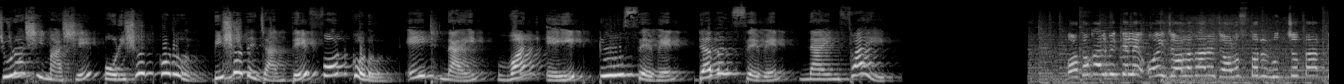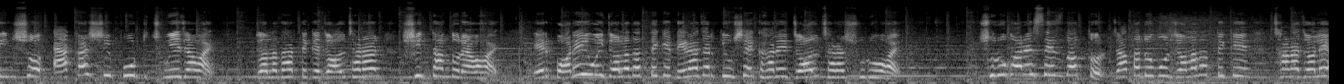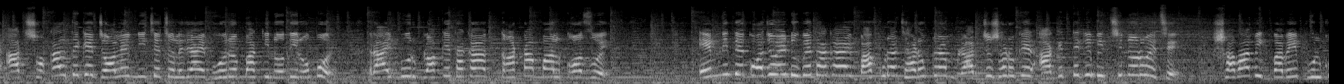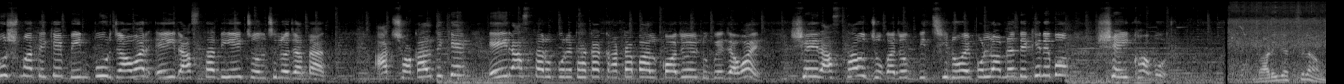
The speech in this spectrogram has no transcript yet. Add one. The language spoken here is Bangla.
চুরাশি মাসে পরিশোধ করুন। বিশদে জানতে ফোন করুন eight nine one eight two seven double seven nine five. গতকাল বিকেলে ওই জলাধারে জলস্তরের উচ্চতা তিনশো একাশি ফুট ছুঁয়ে যাওয়ায় জলাধার থেকে জল ছাড়ার সিদ্ধান্ত নেওয়া হয়। এরপরেই ওই জলাধার থেকে দেড় হাজার কিউসেক হারে জল ছাড়া শুরু হয়। শুরু করে সেচ দপ্তর। জাতাডুমুর জলাধার থেকে ছাড়া জলে আজ সকাল থেকে জলের নিচে চলে যায় ভৈরববাকি নদীর ওপর। রায়পুর ব্লকে থাকা কাঁটাপাল কজওয়ে। এমনিতে কজওয়ে ডুবে থাকায় বাঁকুড়া, ঝাড়গ্রাম রাজ্য সড়কের আগের থেকে বিচ্ছিন্ন রয়েছে। স্বাভাবিকভাবে ফুলকুসমা থেকে বিনপুর যাওয়ার এই রাস্তা দিয়েই চলছিল যাতায়াত। আজ সকাল থেকে এই রাস্তার উপরে থাকা কাঁটাপাল কজওয়ে ডুবে যাওয়ায় সেই রাস্তাও যোগাযোগ বিচ্ছিন্ন হয়ে পড়ল। আমরা দেখে নেব সেই খবর। বাড়ি যাচ্ছিলাম?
